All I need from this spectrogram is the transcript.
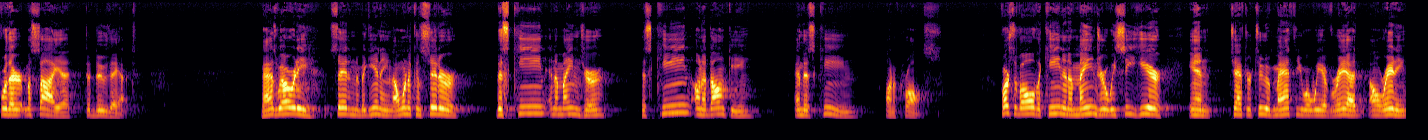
for their Messiah to do that. Now, as we already said in the beginning, I want to consider this king in a manger, this king on a donkey, and this king on a cross. First of all, the king in a manger we see here in chapter 2 of Matthew, where we have read already.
